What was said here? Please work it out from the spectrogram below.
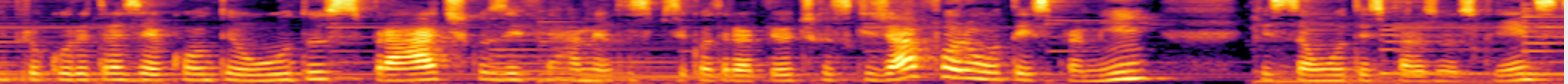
e procuro trazer conteúdos práticos e ferramentas psicoterapêuticas que já foram úteis para mim, que são úteis para os meus clientes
